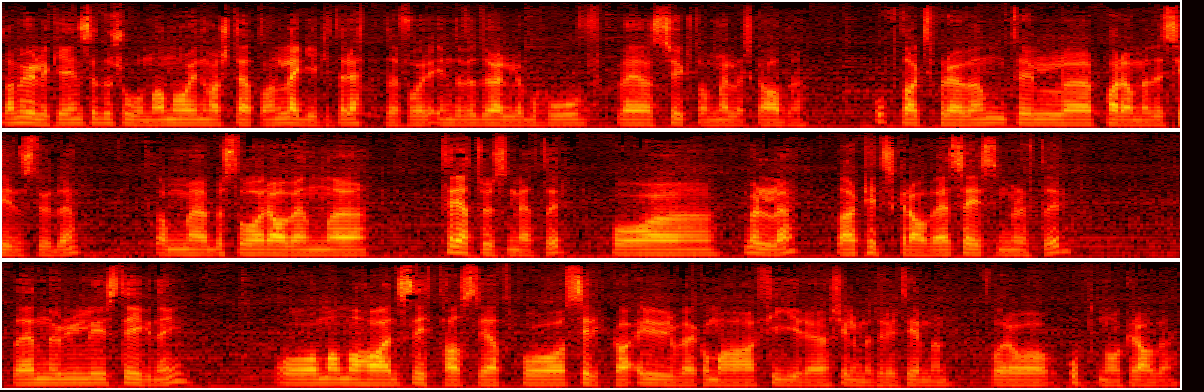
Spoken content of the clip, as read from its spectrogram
de ulike institusjonene og universitetene legger ikke til rette for individuelle behov ved sykdom eller skade. Opptaksprøven til eh, paramedisinstudiet som består av en 3000 eh, meter på mølle, der tidskravet er 16 minutter. Det er null i stigning, og man må ha en snitthastighet på ca. 11,4 km i timen for å oppnå kravet.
